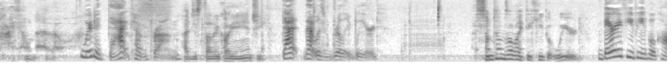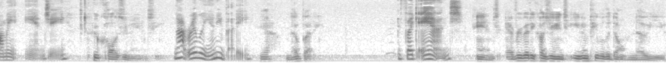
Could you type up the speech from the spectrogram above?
I don't know. Where did that come from? I just thought I'd call you Angie. That that was really weird. Sometimes I like to keep it weird. Very few people call me Angie. Who calls you Angie? Not really anybody. Yeah, nobody. It's like Ange. Ange. Everybody calls you Angie, even people that don't know you.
